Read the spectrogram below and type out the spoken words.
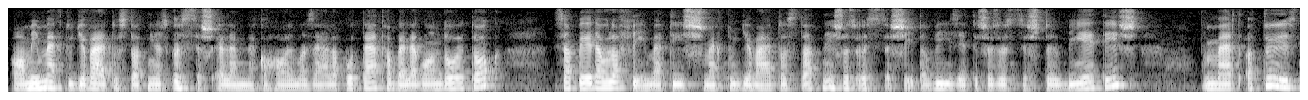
ami meg tudja változtatni az összes elemnek a halmazállapotát, ha belegondoltok. Szóval például a fémet is meg tudja változtatni, és az összesét, a vízét és az összes többiét is, mert a tűz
